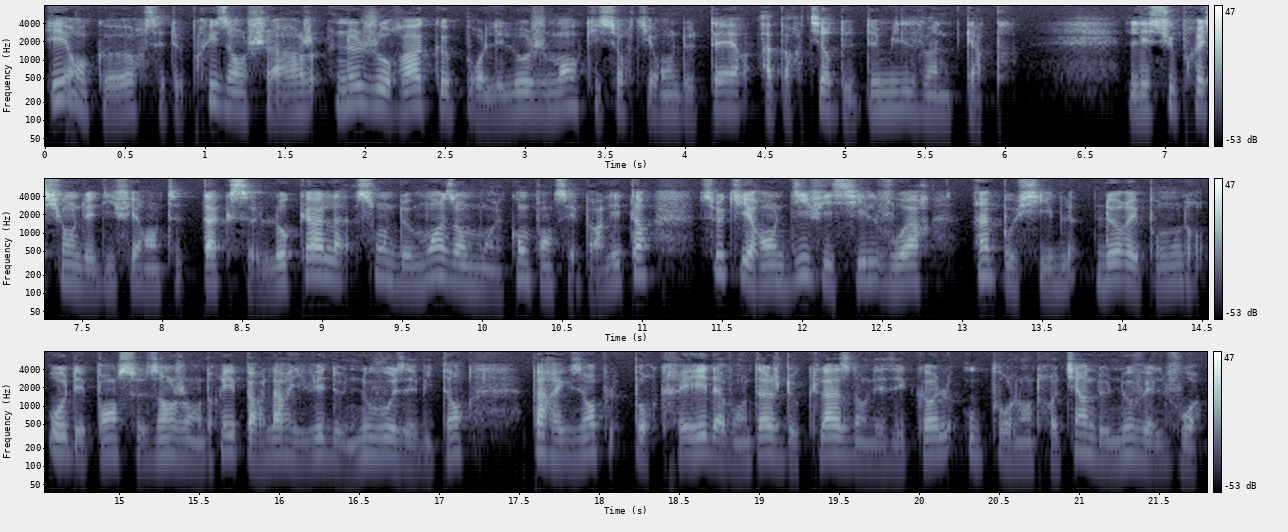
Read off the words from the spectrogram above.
Et encore, cette prise en charge ne jouera que pour les logements qui sortiront de terre à partir de 2024. Les suppressions des différentes taxes locales sont de moins en moins compensées par l'État, ce qui rend difficile, voire impossible, de répondre aux dépenses engendrées par l'arrivée de nouveaux habitants, par exemple pour créer davantage de classes dans les écoles ou pour l'entretien de nouvelles voies.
